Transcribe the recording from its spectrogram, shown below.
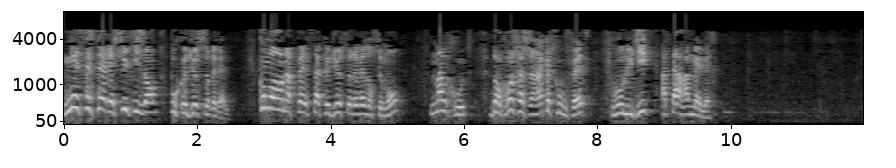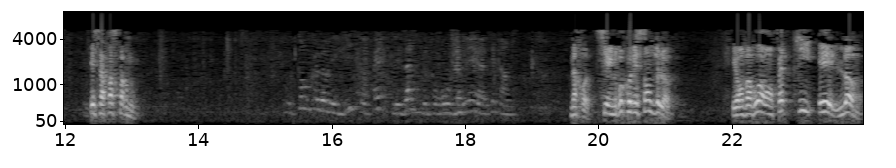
nécessaire et suffisant pour que Dieu se révèle. Comment on appelle ça que Dieu se révèle dans ce monde? Malchut. Donc Rosh Hashanah, qu'est-ce que vous faites? Vous lui dites Atar Hamelech. Et ça passe par nous. Tant que l'homme existe, en fait, les euh. S'il y a une reconnaissance de l'homme. Et on va voir en fait qui est l'homme.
